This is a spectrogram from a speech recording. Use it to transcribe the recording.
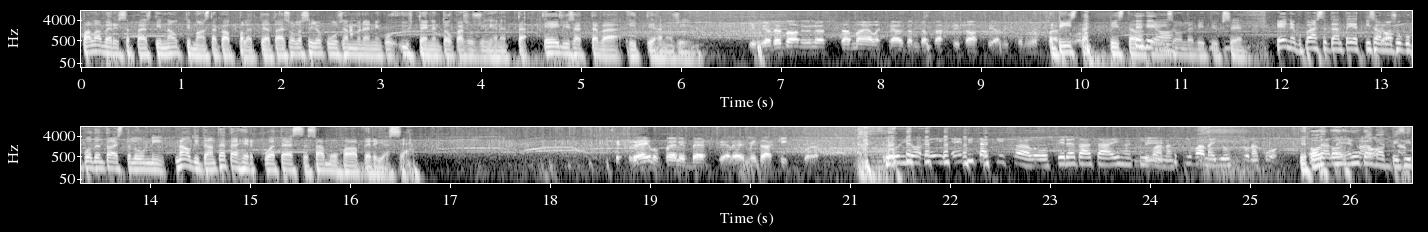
palaverissa päästiin nauttimaan sitä kappaletta ja taisi olla se joku semmoinen niin yhteinen tokasu siihen, että ei lisättävää hittihän on siinä. Kirjoitetaan ylös tämä ja käytän tätä sitaattia sitten jossain Pistä, pistä oikein isoon levitykseen. Ennen kuin päästetään teidät kisaamaan Joo. sukupuolten taisteluun, niin nautitaan tätä herkkua tässä Samu Haber ja sä. Reilu peli bestialle, ei mitään kikkoja. Joo, joo, ei, ei mitään kikkailua. Pidetään tää ihan kivana, kivana juttuna, kun On- on mukavampi sitten-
